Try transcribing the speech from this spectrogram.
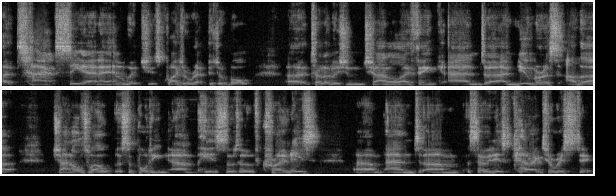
attacked CNN, which is quite a reputable uh, television channel, I think, and uh, numerous other channels, well, supporting um, his sort of cronies. Um, and um, so it is characteristic.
